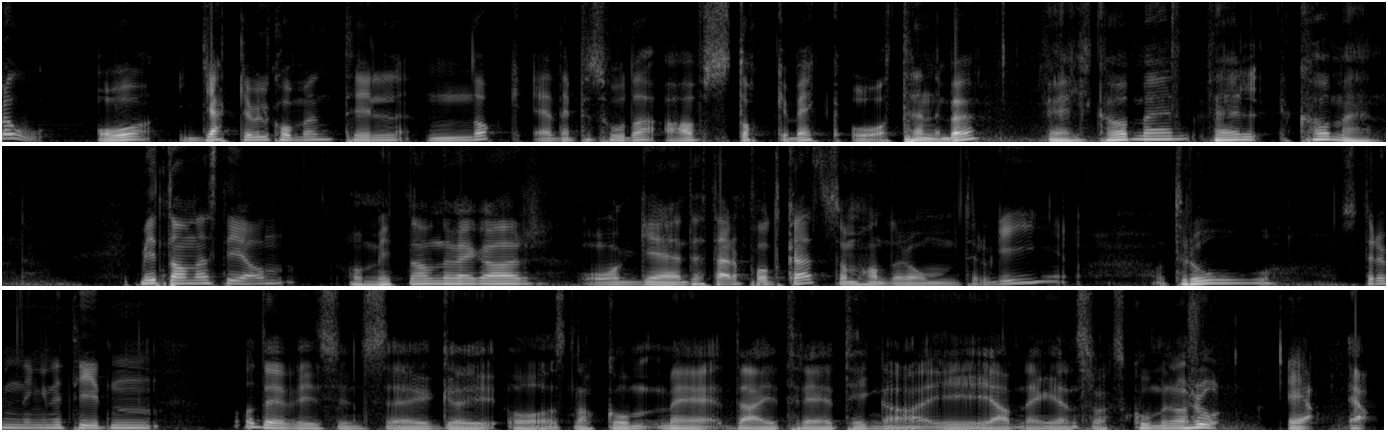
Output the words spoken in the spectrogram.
Hallo, og hjertelig velkommen til nok en episode av Stokkebekk og Tennebø. Velkommen, velkommen. Mitt navn er Stian, Og mitt navn er Vegard. og eh, dette er en podkast som handler om teologi, Og tro, strømninger i tiden. og det vi syns er gøy å snakke om med de tre tinga i gjerne en slags kombinasjon.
